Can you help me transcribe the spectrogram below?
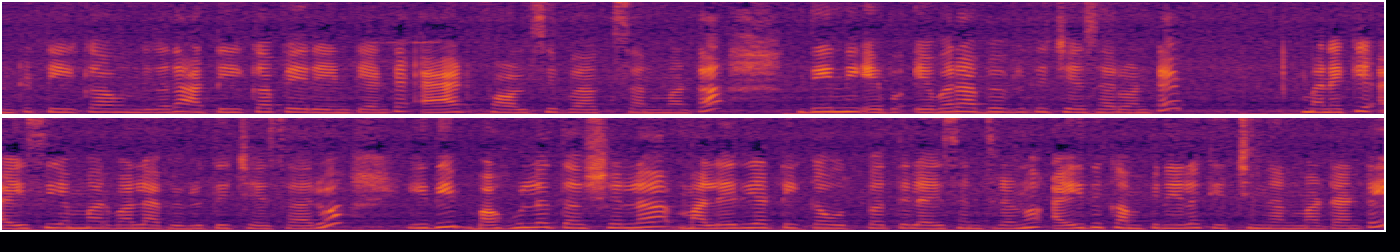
అంటే టీకా ఉంది కదా ఆ టీకా పేరు ఏంటి అంటే యాడ్ ఫాల్సీ వ్యాక్స్ అనమాట దీన్ని ఎవరు అభివృద్ధి చేశారు అంటే మనకి ఐసీఎంఆర్ వాళ్ళు అభివృద్ధి చేశారు. ఇది బహుళ దశల మలేరియా టీకా ఉత్పత్తి లైసెన్స్లను ఐదు కంపెనీలకు ఇచ్చిందనమాట అంటే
